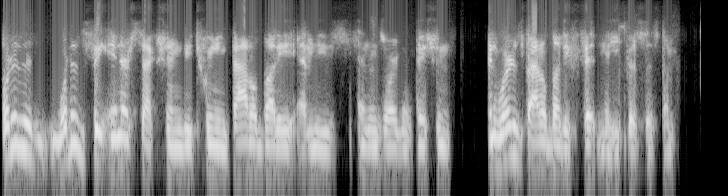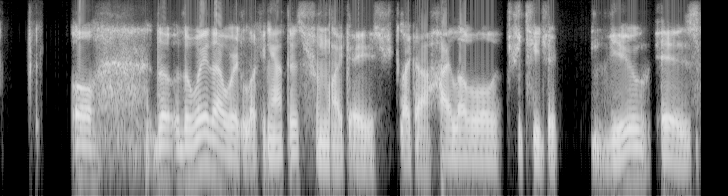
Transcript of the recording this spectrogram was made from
What is the what is the intersection between Battle Buddy and these and these organizations? And where does Battle Buddy fit in the ecosystem? Well, the the way that we're looking at this from like a like a high level strategic view is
